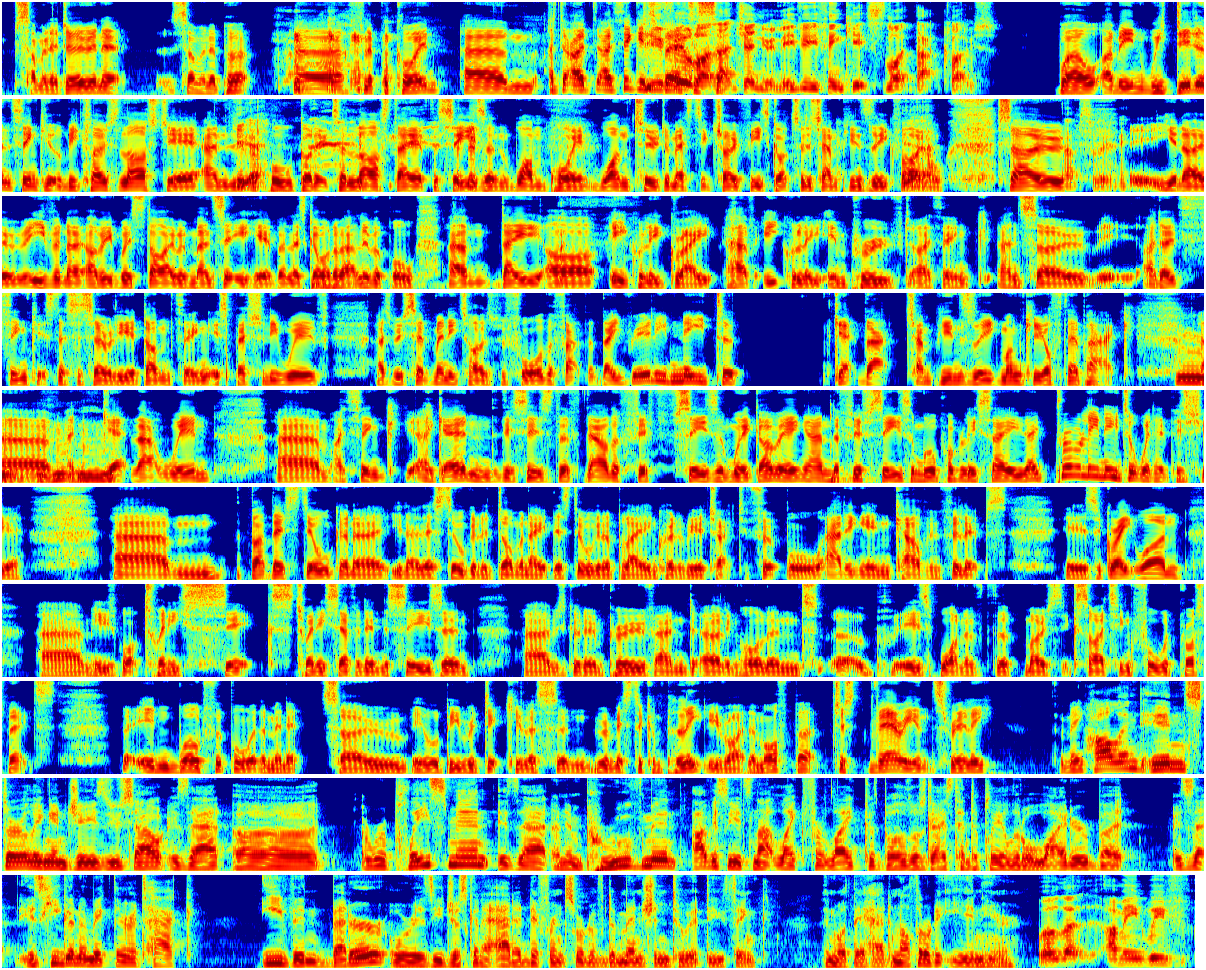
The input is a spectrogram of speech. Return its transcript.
Something to do in it. Something to put. Uh, flip a coin. Um, I, I, I think it's Do you fair feel like say- that genuinely? Do you think it's like that close? Well, I mean, we didn't think it would be close last year, and Liverpool got it to last day of the season, one point, won two domestic trophies, got to the Champions League final. So, Absolutely. you know, even though, I mean, we're starting with Man City here, but let's go on about Liverpool. Um, they are equally great, have equally improved, I think. And so I don't think it's necessarily a done thing, especially with, as we've said many times before, the fact that they really need to get that Champions League monkey off their back um, and get that win. Um, I think again, this is the now the fifth season we're going, and the fifth season we'll probably say they probably need to win it this year. Um, but they're still gonna, you know, they're still gonna dominate. They're still gonna play incredibly attractive football. Adding in Calvin Phillips is a great one. Um, he's what 26, 27 in the season. Uh, he's going to improve, and Erling Haaland uh, is one of the most exciting forward prospects in world football at the minute. So it would be ridiculous and remiss to completely write them off, but just variance really for me. Haaland in, Sterling and Jesus out. Is that a replacement? Is that an improvement? Obviously, it's not like for like because both of those guys tend to play a little wider. But is that is he going to make their attack even better, or is he just going to add a different sort of dimension to it? Do you think than what they had? And I'll throw to Ian here. Well, that I mean, we've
